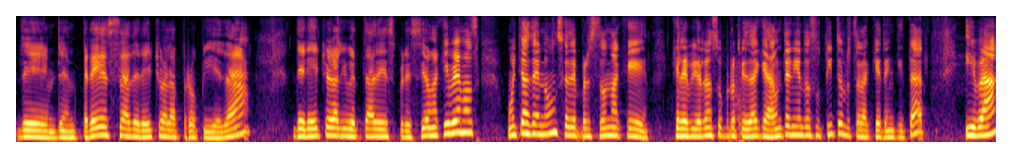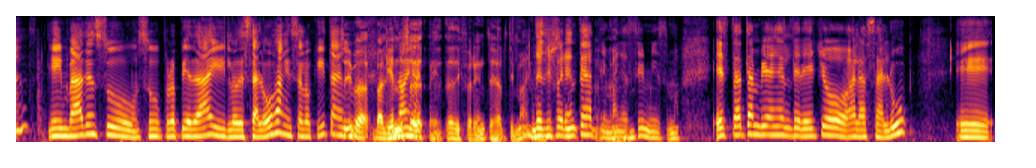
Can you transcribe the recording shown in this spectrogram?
de, de, empresa, derecho a la propiedad, derecho a la libertad de expresión. Aquí vemos muchas denuncias de personas que, que le violan su propiedad, que aún teniendo su título se la quieren quitar. Y van e invaden su, su propiedad y lo desalojan y se lo quitan. Sí, valiéndose de, diferentes artimañas. De diferentes artimañas, sí mismo. Está también el derecho a la salud. Eh,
